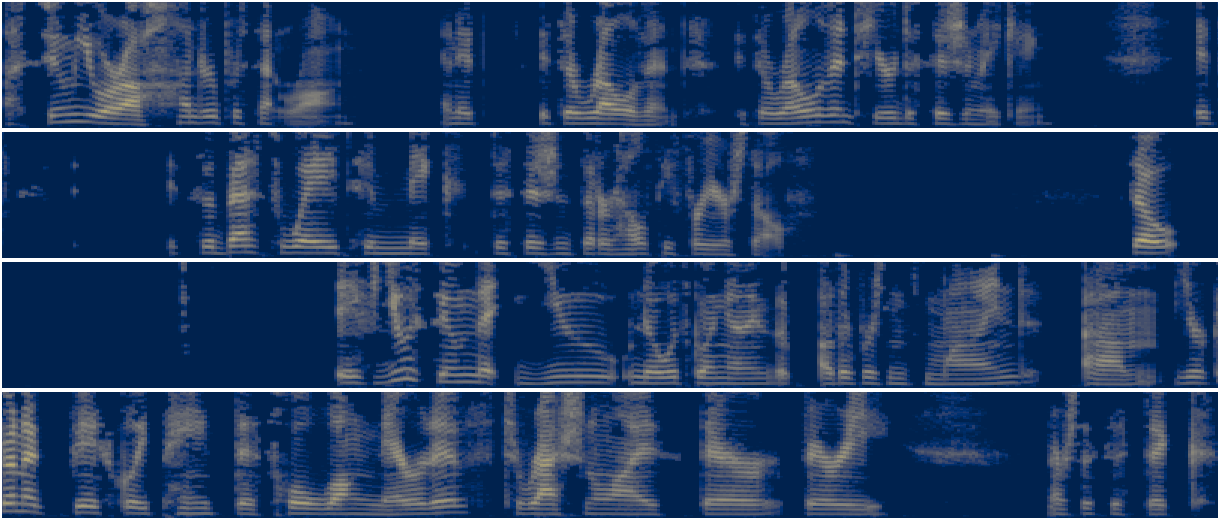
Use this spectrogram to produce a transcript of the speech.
assume you are 100% wrong and it's it's irrelevant it's irrelevant to your decision making it's it's the best way to make decisions that are healthy for yourself so if you assume that you know what's going on in the other person's mind um, you're going to basically paint this whole long narrative to rationalize their very narcissistic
